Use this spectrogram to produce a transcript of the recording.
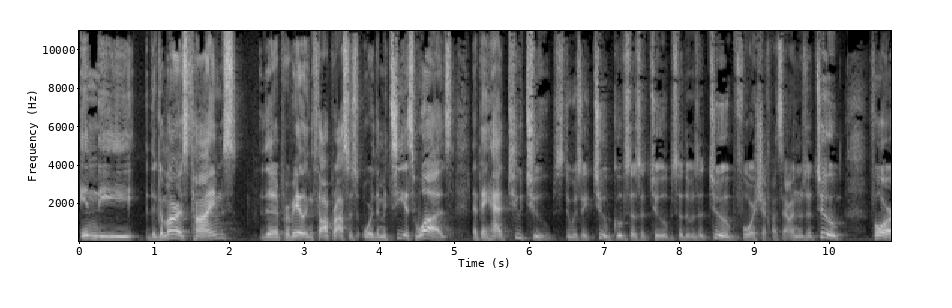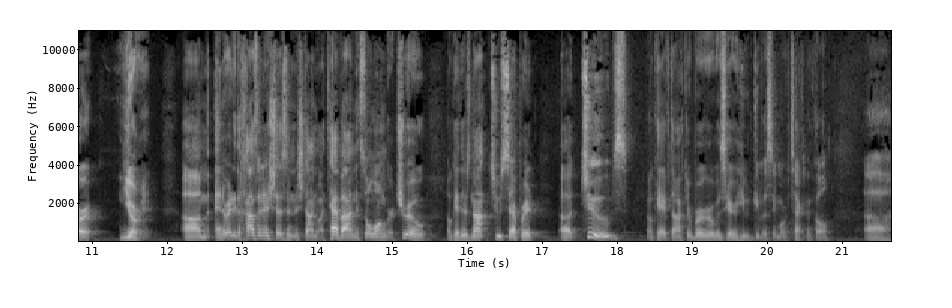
in the the Gemara's times, the prevailing thought process or the mitzias was that they had two tubes. There was a tube, guvsa is a tube, so there was a tube for shechva zera, and there was a tube for urine. Um, and already the Chazon Ish says in Ishtanu Ateva, and it's no longer true. Okay, there's not two separate uh, tubes. Okay, if Dr. Berger was here, he would give us a more technical uh,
